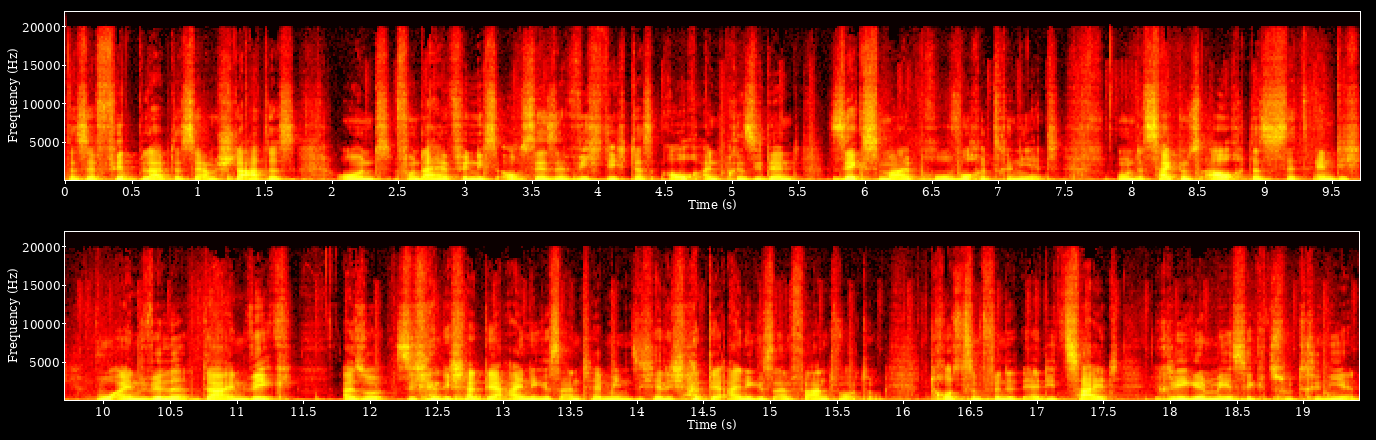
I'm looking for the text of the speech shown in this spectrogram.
dass er fit bleibt, dass er am Start ist. Und von daher finde ich es auch sehr, sehr wichtig, dass auch ein Präsident sechsmal pro Woche trainiert. Und das zeigt uns auch, dass es letztendlich, wo ein Wille, da ein Weg. Also sicherlich hat der einiges an Terminen, sicherlich hat der einiges an Verantwortung. Trotzdem findet er die Zeit, regelmäßig zu trainieren.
